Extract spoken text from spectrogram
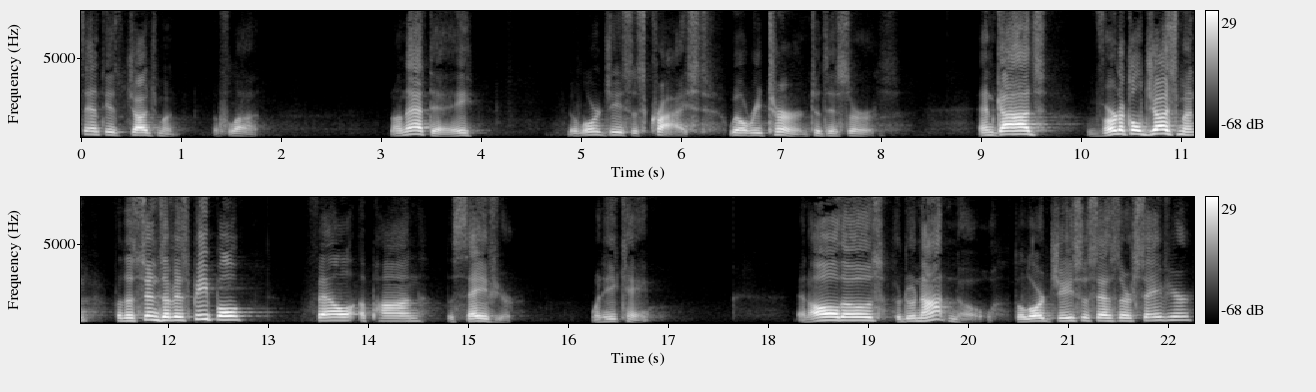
sent his judgment, the flood. On that day, the Lord Jesus Christ will return to this earth. And God's vertical judgment for the sins of his people fell upon the Savior when he came. And all those who do not know the Lord Jesus as their Savior,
